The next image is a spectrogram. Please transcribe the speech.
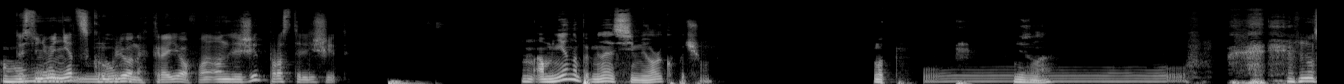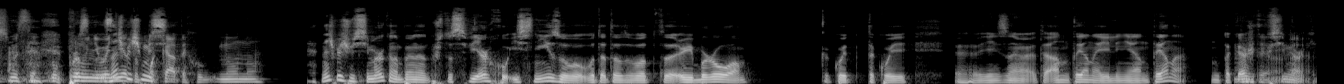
То есть у него нет ну. скругленных краев. Он, он лежит, просто лежит. А мне напоминает семерку почему-то. Вот. Не знаю. Ну, в смысле, ну, просто у него нет покатых. Ну-ну. Знаешь, почему семерка напоминает? Потому что сверху и снизу вот это вот ребро какой-то такой, э, я не знаю, это антенна или не антенна, ну такая же, как в семерке.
